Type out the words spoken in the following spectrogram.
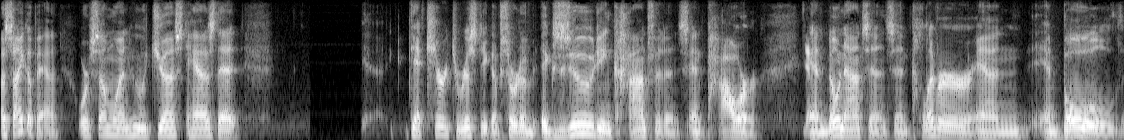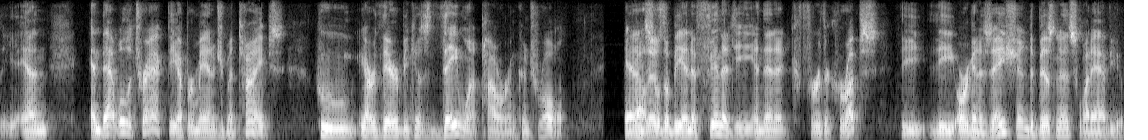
a psychopath or someone who just has that that characteristic of sort of exuding confidence and power and no nonsense and clever and and bold and and that will attract the upper management types who are there because they want power and control. And well, so there'll be an affinity, and then it further corrupts the the organization, the business, what have you.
